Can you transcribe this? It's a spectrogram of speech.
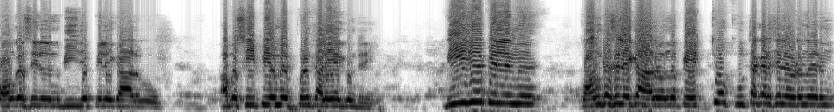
കോൺഗ്രസിൽ നിന്ന് ബി ജെ പിയിലേക്ക് ആൾ പോകും. അപ്പൊ സി പി എം എപ്പോഴും കളിയാക്കിക്കൊണ്ടിരിക്കും. ബി ജെ പിയിൽ നിന്ന് കോൺഗ്രസിലേക്ക് ആൾ വന്നപ്പോ ഏറ്റവും കൂട്ടക്കരച്ചിൽ എവിടെ നിന്നായിരുന്നു?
